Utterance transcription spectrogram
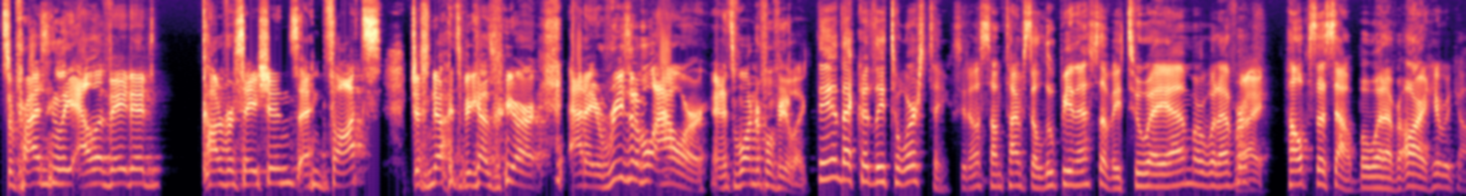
surprisingly elevated conversations and thoughts, just know it's because we are at a reasonable hour and it's a wonderful feeling. Yeah, that could lead to worse takes. You know, sometimes the loopiness of a 2 a.m. or whatever Right. helps us out, but whatever. All right, here we go.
